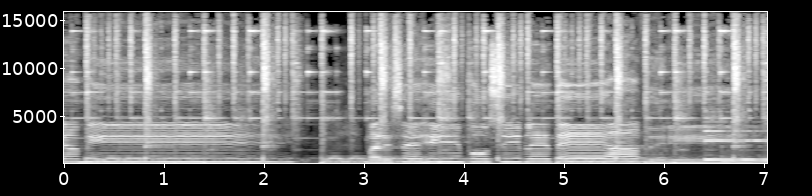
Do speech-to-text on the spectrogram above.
a mí. Parece imposible de abrir.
